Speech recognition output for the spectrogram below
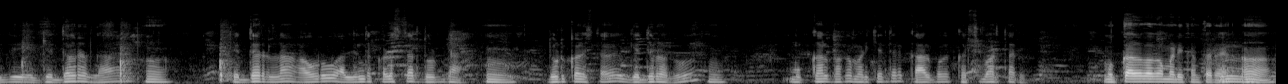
ಇದು ಗೆದ್ದವರಲ್ಲ. ಗೆದ್ದವರಲ್ಲ ಅವರು ಅಲ್ಲಿಂದ ಕಳಿಸ್ತಾರೆ ದುಡ್ಡ. ದುಡ್ಡು ಕಳಿಸ್ತಾರೆ ಗೆದ್ದಿರೋರು ಮುಕ್ಕಾಲು ಭಾಗ ಮಡ್ಕೊಂತಾರೆ ಕಾಲು ಭಾಗ ಖರ್ಚು ಮಾಡ್ತಾರೆ. ಮುಕ್ಕಾಲು ಭಾಗ ಮಾಡಿಕಂತಾರೆ ಹಾಂ.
